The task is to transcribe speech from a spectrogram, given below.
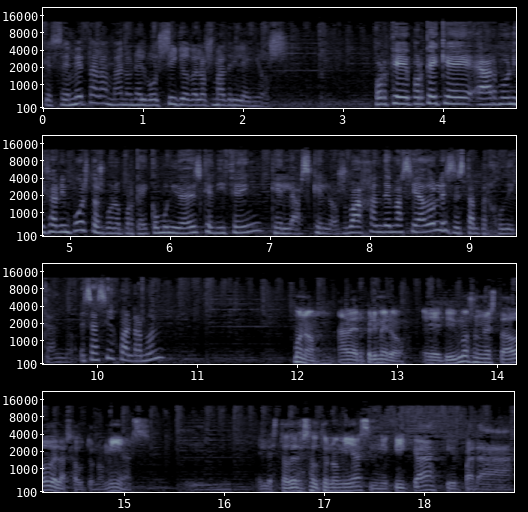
que se meta la mano en el bolsillo de los madrileños. ¿Por qué, hay que armonizar impuestos? Bueno, porque hay comunidades que dicen que las que los bajan demasiado les están perjudicando. ¿Es así, Juan Ramón? Bueno, a ver, primero, eh, vivimos en un estado de las autonomías. El estado de las autonomías significa que para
